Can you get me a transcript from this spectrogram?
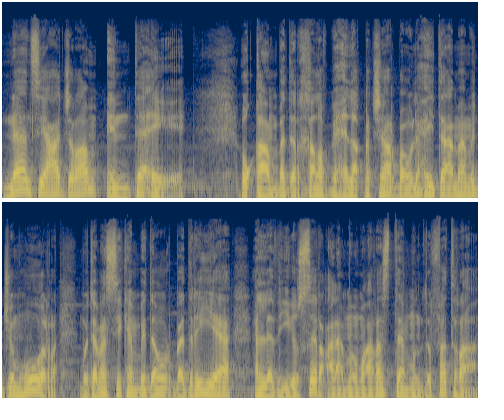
نانسي عجرم انت إيه وقام بدر خلف بحلاقة شاربة ولحيته أمام الجمهور متمسكا بدور بدرية الذي يصر على ممارسته منذ فترة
